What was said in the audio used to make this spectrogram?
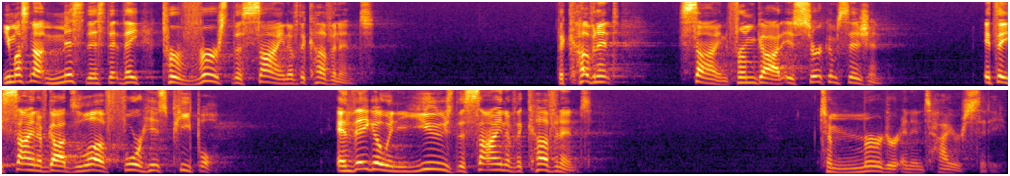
You must not miss this that they perverse the sign of the covenant. The covenant sign from God is circumcision, it's a sign of God's love for his people. And they go and use the sign of the covenant to murder an entire city.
